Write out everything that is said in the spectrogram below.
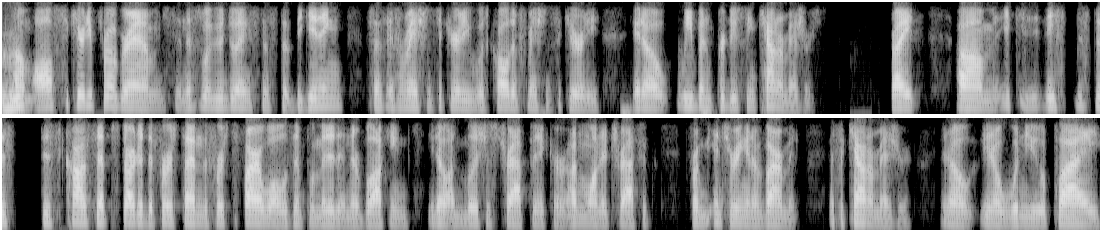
Mm-hmm. Um, all security programs, and this is what we've been doing since the beginning, since information security was called information security. You know, we've been producing countermeasures, right? Um, it, this, this this concept started the first time the first firewall was implemented, and they're blocking, you know, malicious traffic or unwanted traffic from entering an environment. It's a countermeasure. You know, you know, when you apply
